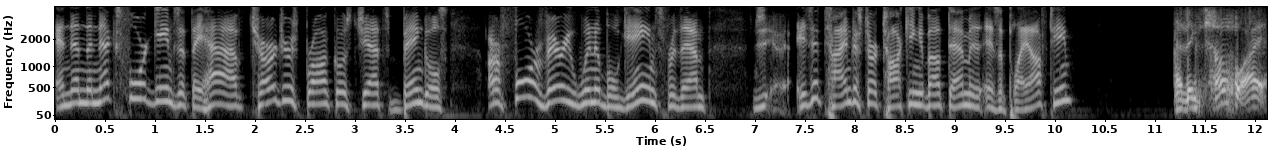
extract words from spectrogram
And then the next four games that they have Chargers, Broncos, Jets, Bengals are four very winnable games for them. Is it time to start talking about them as a playoff team? I think so. I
